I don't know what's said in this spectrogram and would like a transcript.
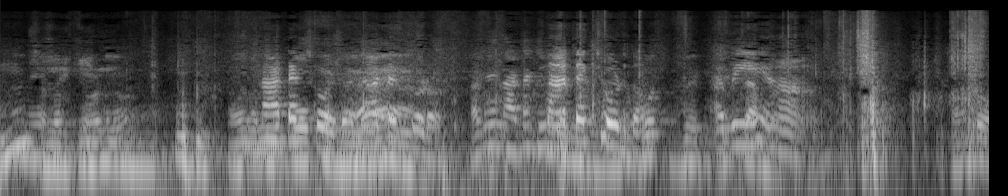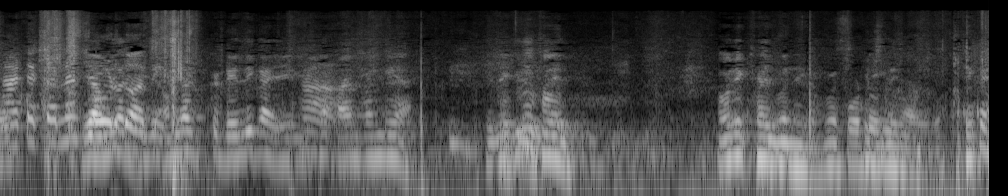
नाटक छोड़ दो नाटक छोड़ो अभी नाटक नाटक छोड़ दो अभी हाँ नाटक करना छोड़ दो अभी डेली का हाँ। फ़ाइल बन गया ये देखिए फ़ाइल और एक फ़ाइल बनेगा बस फ़ोटो ठीक है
